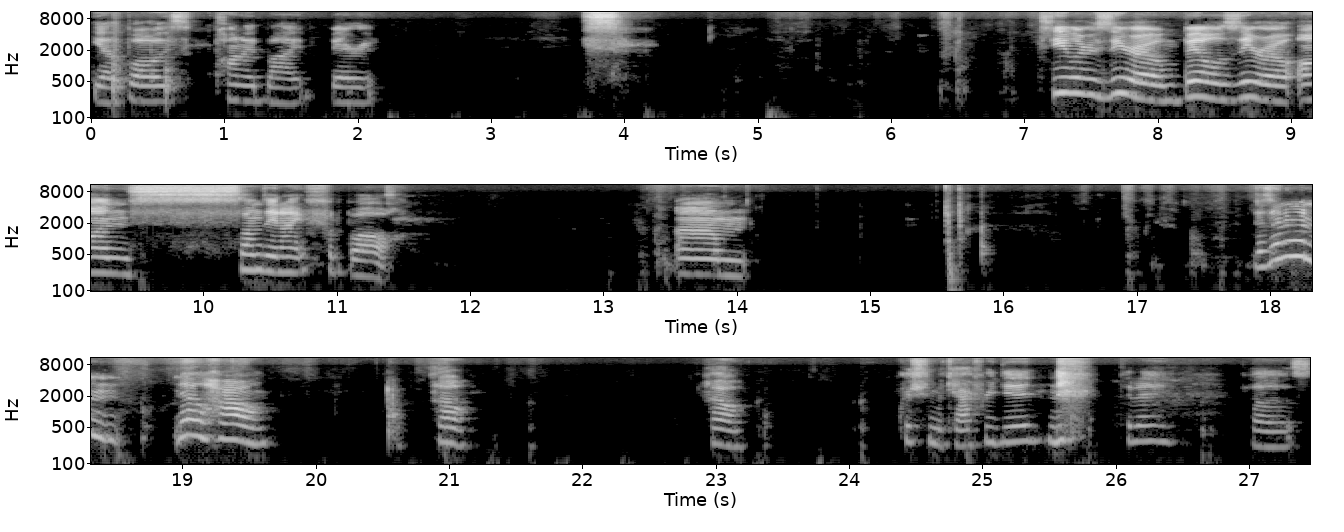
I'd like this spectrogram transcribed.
yeah, the ball is punted by Barry. Steelers zero, Bills zero on Sunday night football. Um, does anyone know how how how Christian McCaffrey did today, cause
